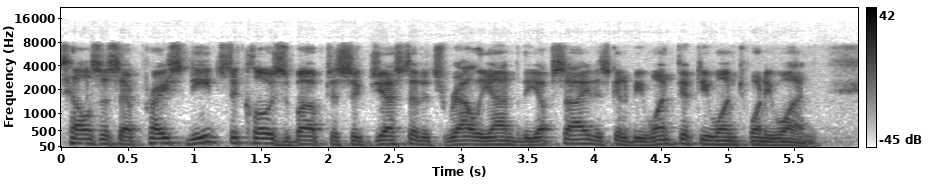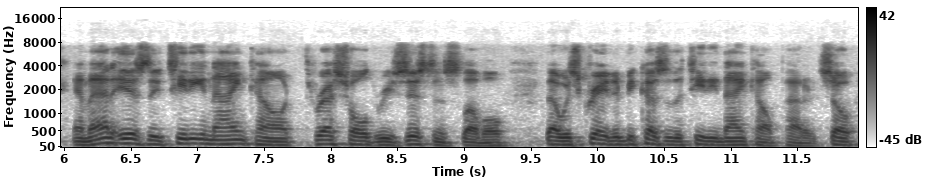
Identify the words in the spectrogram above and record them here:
tells us that price needs to close above to suggest that its rally onto the upside is going to be 151.21. And that is the TD9 count threshold resistance level that was created because of the TD9 count pattern. So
